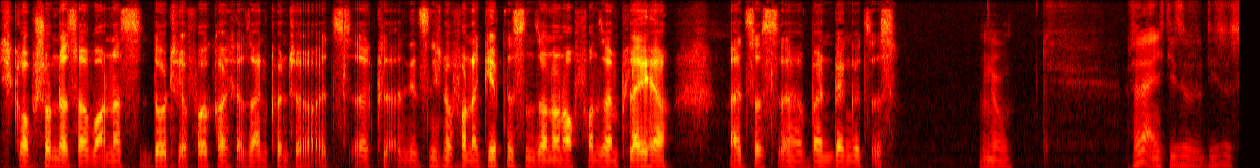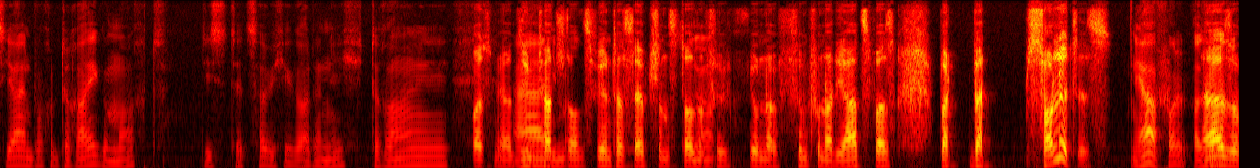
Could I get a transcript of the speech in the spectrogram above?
ich glaube schon, dass er woanders deutlich erfolgreicher sein könnte als jetzt nicht nur von Ergebnissen, sondern auch von seinem Play her, als das bei den Bengals ist. Ja. Was hat er eigentlich diese, dieses Jahr in Woche 3 gemacht? Die Stats habe ich hier gerade nicht. Drei. Was, ja, sieben ah, Touchdowns, vier Interceptions, 1500 ja. Yards, was, was, was solid ist. Ja, voll. Also, ja, also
